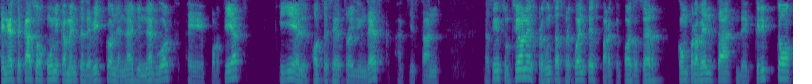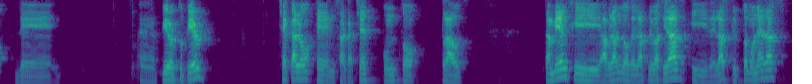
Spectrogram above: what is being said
en este caso únicamente de Bitcoin en Lightning Network eh, por fiat y el OTC Trading Desk. Aquí están las instrucciones, preguntas frecuentes para que puedas hacer compra-venta de cripto de eh, peer-to-peer. Chécalo en sargachet.cloud. También, si hablando de la privacidad y de las criptomonedas,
